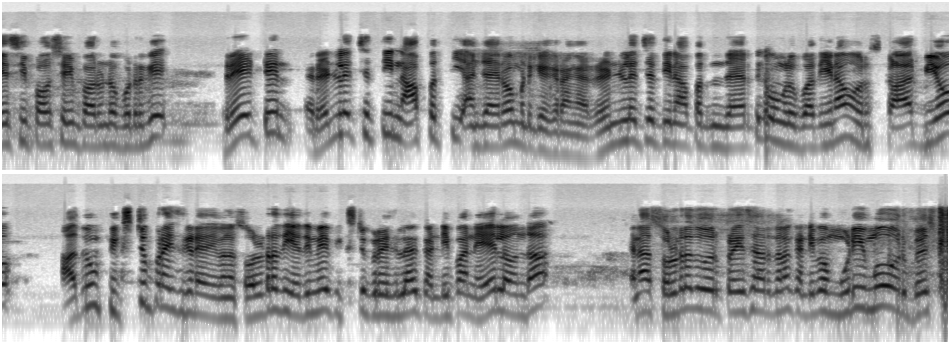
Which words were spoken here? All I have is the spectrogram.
ஏசி பவர் ஸ்டேரிங் பவர் போட்டிருக்கு ரேட்டு ரெண்டு லட்சத்தி நாற்பத்தி அஞ்சாயிரம் மட்டும் கேட்குறாங்க ரெண்டு லட்சத்தி நாற்பத்தஞ்சாயிரத்துக்கு உங்களுக்கு பார்த்தீங்கன்னா ஒரு ஸ்கார்பியோ அதுவும் ஃபிக்ஸ்டு ப்ரைஸ் கிடையாது. இவங்க சொல்கிறது எதுவுமே ஃபிக்ஸ்டு ப்ரைஸில் கண்டிப்பாக நேரில் வந்தால் ஏன்னா சொல்றது ஒரு ப்ரைஸாக இருந்தாலும் கண்டிப்பா முடியுமோ ஒரு பெஸ்ட்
